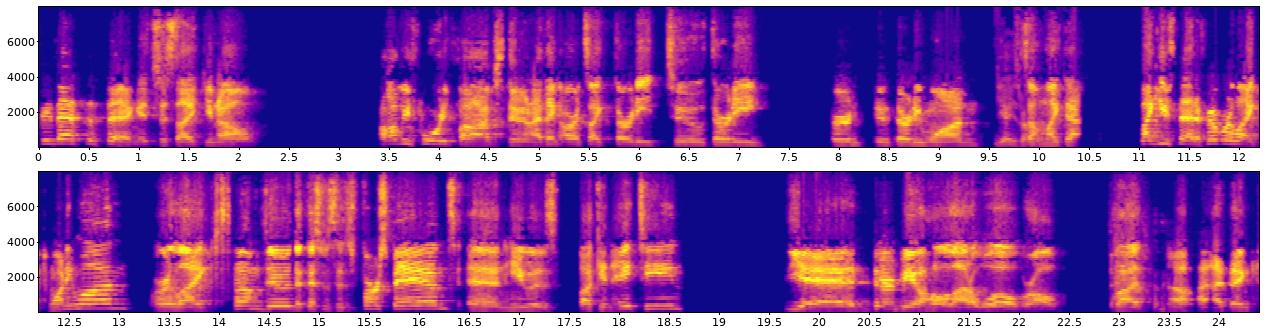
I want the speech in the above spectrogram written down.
See, that's the thing. It's just like, you know, I'll be 45 soon. I think Art's like 32, 30, 32, 31. Yeah, he's right. something like that. Like you said, if it were like 21 or like some dude that this was his first band and he was fucking 18, yeah, there'd be a whole lot of whoa, bro. But no, I, I think,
